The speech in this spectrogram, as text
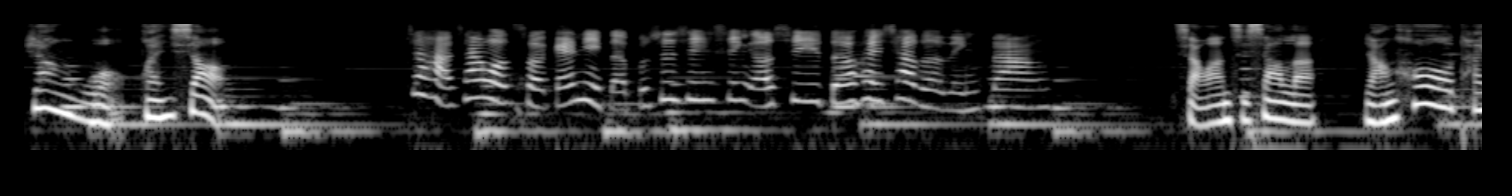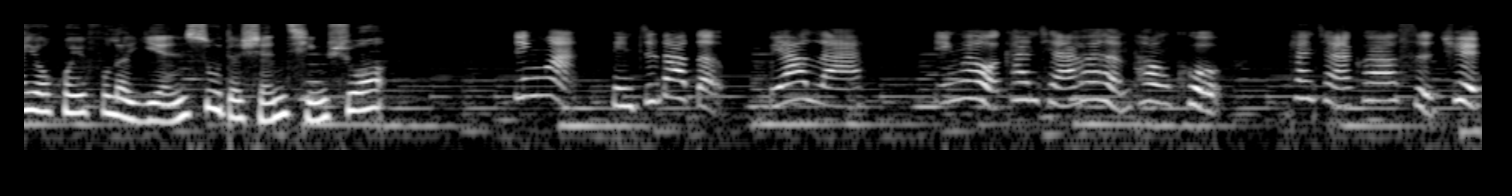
让我欢笑，就好像我所给你的不是星星，而是一堆会笑的铃铛。小王子笑了，然后他又恢复了严肃的神情，说：“今晚你知道的，不要来，因为我看起来会很痛苦。看起来快要死去。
